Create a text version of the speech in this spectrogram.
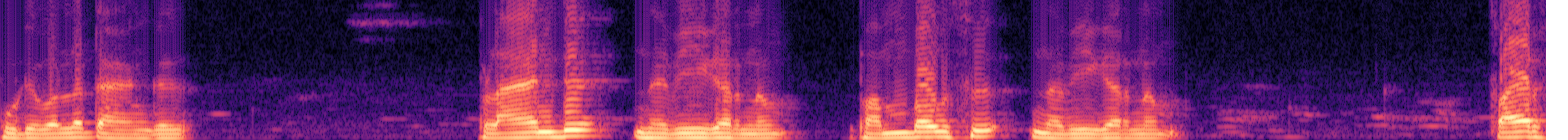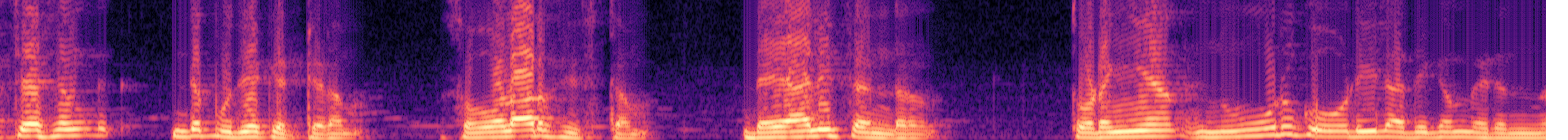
കുടിവെള്ള ടാങ്ക് പ്ലാന്റ് നവീകരണം പമ്പ് ഹൗസ് നവീകരണം ഫയർ സ്റ്റേഷന്റെ പുതിയ കെട്ടിടം സോളാർ സിസ്റ്റം ഡയാലിസ് സെന്റർ തുടങ്ങിയ നൂറ് കോടിയിലധികം വരുന്ന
